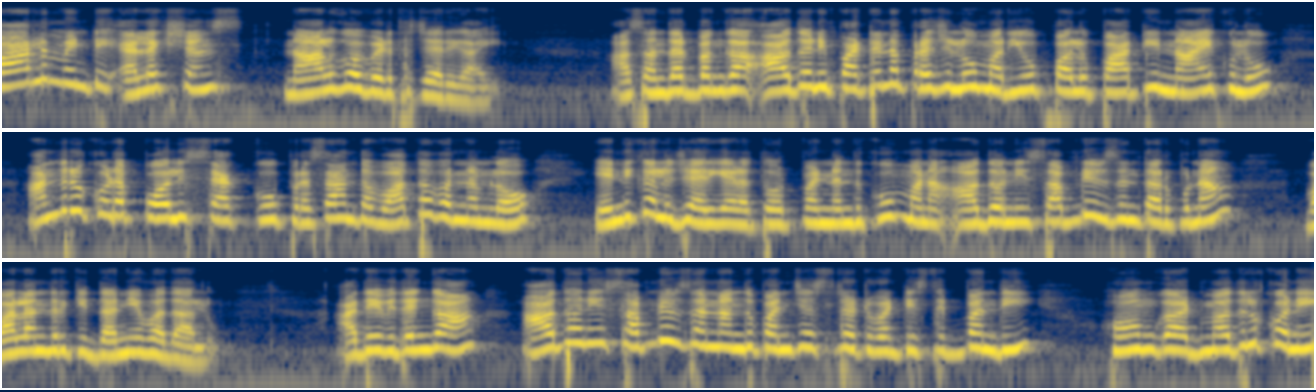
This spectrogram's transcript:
పార్లమెంటు ఎలక్షన్స్ నాలుగో విడత జరిగాయి. ఆ సందర్భంగా ఆదోని పట్టణ ప్రజలు మరియు పలు పార్టీ నాయకులు అందరూ కూడా పోలీస్ శాఖకు ప్రశాంత వాతావరణంలో ఎన్నికలు జరిగేలా తోడ్పడినందుకు మన ఆదోని సబ్ డివిజన్ తరపున వాళ్ళందరికీ ధన్యవాదాలు. అదేవిధంగా ఆదోని సబ్ డివిజన్ నందు పనిచేసినటువంటి సిబ్బంది హోంగార్డ్ మొదలుకొని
